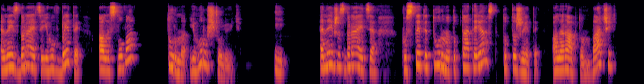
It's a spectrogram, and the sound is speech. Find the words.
Еней збирається його вбити, але слова Турна його розчулюють. І Еней вже збирається пустити Турна топтати ряст, тобто жити, але раптом бачить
